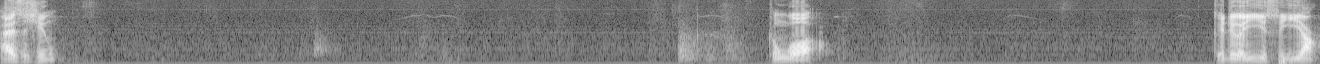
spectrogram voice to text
，S 型，中国给这个意思一样，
